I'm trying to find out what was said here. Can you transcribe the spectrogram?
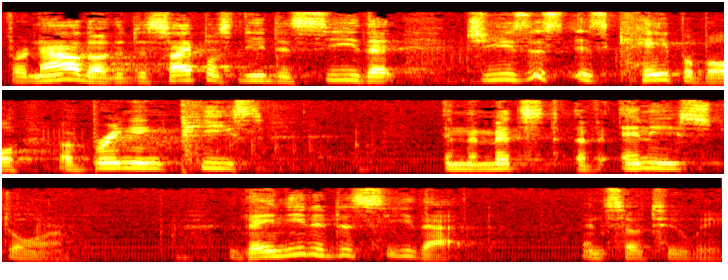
For now, though, the disciples need to see that Jesus is capable of bringing peace in the midst of any storm. They needed to see that, and so too we.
